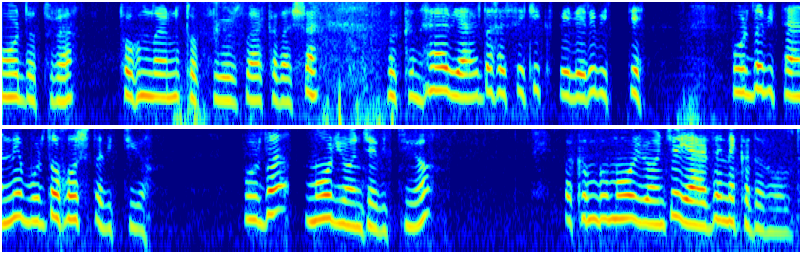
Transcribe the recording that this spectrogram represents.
Mor datura. Tohumlarını topluyoruz arkadaşlar. Bakın her yerde haseki küpeleri bitti. Burada bir tane, burada hosta bitiyor. Burada mor yonca bitiyor. Bakın bu mor yonca yerde ne kadar oldu.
